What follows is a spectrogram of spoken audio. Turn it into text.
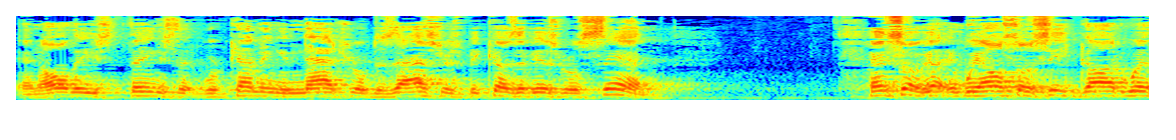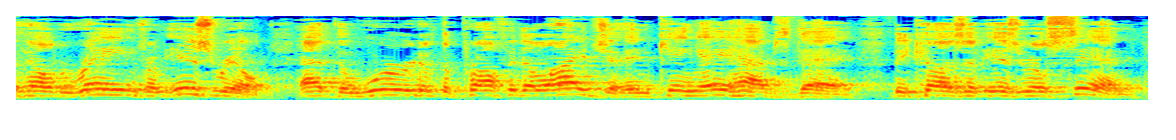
and all these things that were coming in natural disasters because of Israel's sin. And so we also see God withheld rain from Israel at the word of the prophet Elijah in King Ahab's day because of Israel's sin.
